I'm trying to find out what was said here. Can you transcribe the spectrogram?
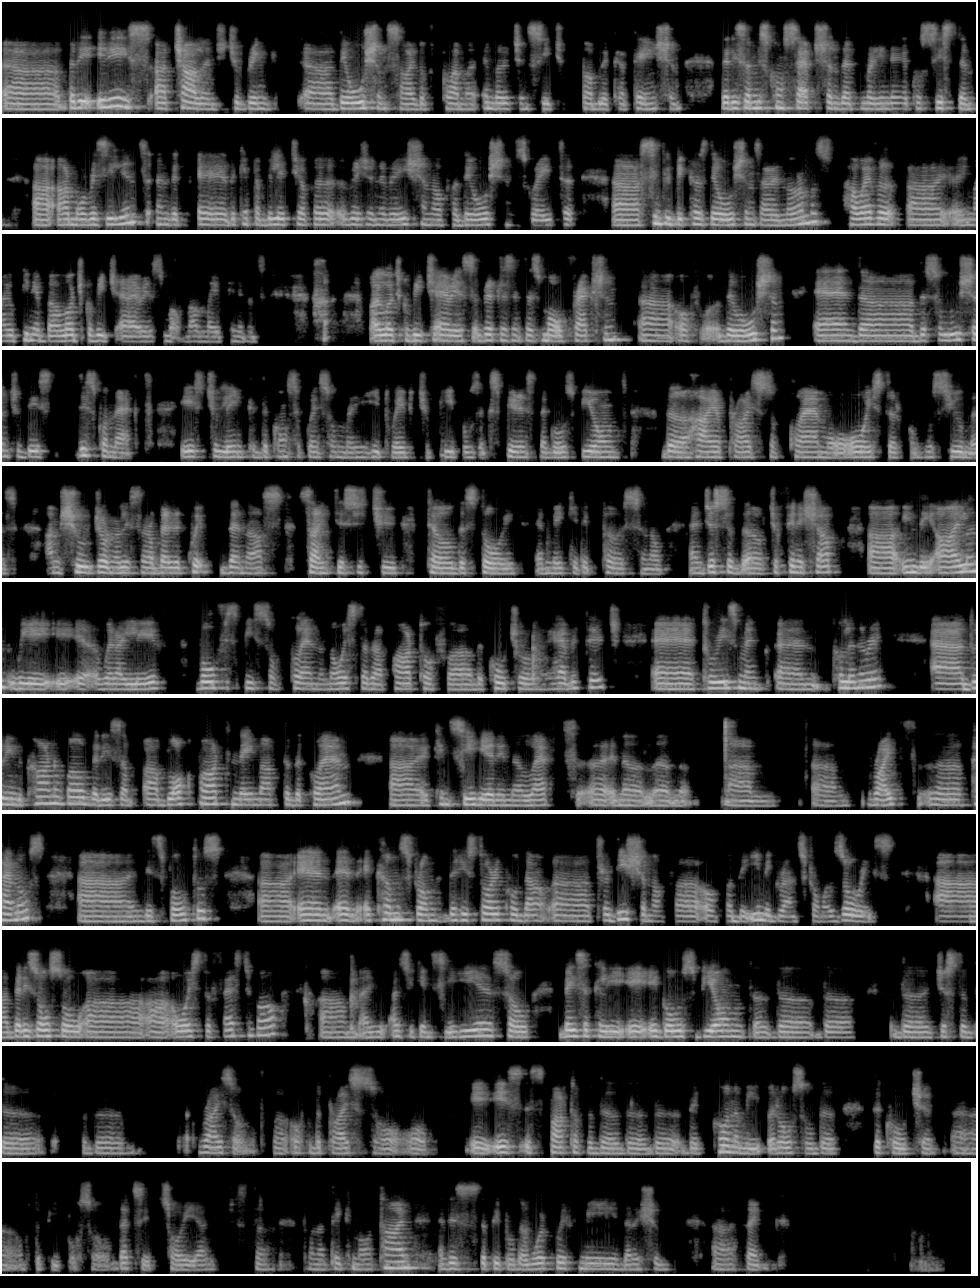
Uh, but it, it is a challenge to bring uh, the ocean side of climate emergency to public attention there is a misconception that marine ecosystem uh, are more resilient and that uh, the capability of a regeneration of the ocean is greater uh, simply because the oceans are enormous. However, uh, in my opinion, biological rich areas, well, not my opinion, but biological rich areas represent a small fraction uh, of the ocean. And uh, the solution to this disconnect is to link the consequence of marine heat wave to people's experience that goes beyond the higher prices of clam or oyster for consumers. I'm sure journalists are better equipped than us scientists to tell the story and make it personal. And just to, uh, to finish up, uh, in the island we, uh, where I live, both species of clam and oyster are part of uh, the cultural heritage, uh, tourism and, and culinary. Uh, during the carnival, there is a, a, block part named after the clam. you can see here in the left, in the um, um, right uh, panels uh, these photos. Uh, and, and it comes from the historical uh, tradition of, uh, of the immigrants from Azores. Uh, there is also a oyster festival, um, as you can see here. So basically, it, it goes beyond the the the, the just the the rise of of the price or, is, is part of the, the, the, the economy, but also the, the culture uh, of the people. So that's it. Sorry, I just uh, want to take more time. And this is the people that work with me that I should uh, thank.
